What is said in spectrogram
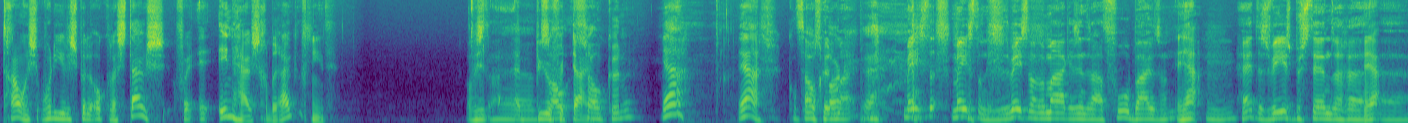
trouwens, worden jullie spullen ook wel eens thuis voor in huis gebruikt of niet? Of is het eh, Eh, puur zou, voor tuin? zou kunnen. Ja, ja, zou kunnen, meestal, meestal niet. Het meeste wat we maken is inderdaad voor buiten. ja. Hè, het is weersbestendig eh, Ja. eh,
